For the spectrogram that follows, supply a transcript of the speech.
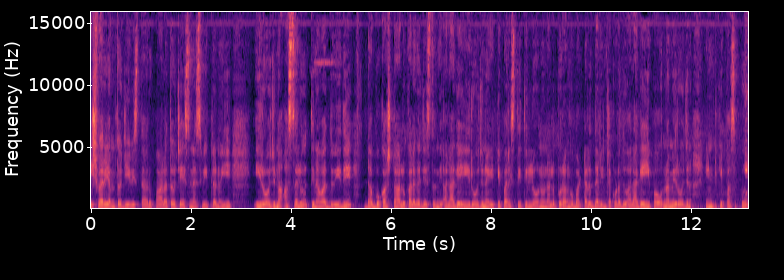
ఐశ్వర్యంతో జీవిస్తారు. పాలతో చేసిన స్వీట్లను ఈ ఈ రోజున అస్సలు తినవద్దు. ఇది డబ్బు కష్టాలు కలగజేస్తుంది. అలాగే ఈ రోజున ఎట్టి పరిస్థితుల్లోనూ నలుపు రంగు బట్టలు ధరించకూడదు. అలాగే ఈ పౌర్ణమి రోజున ఇంటికి పసుపు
